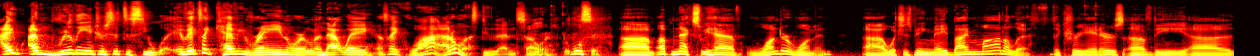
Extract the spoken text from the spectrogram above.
I am really interested to see what, if it's like Heavy Rain or in that way. It's like why I don't want to do that in Star Wars, but we'll see. Um, up next, we have Wonder Woman, uh, which is being made by Monolith, the creators of the uh,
